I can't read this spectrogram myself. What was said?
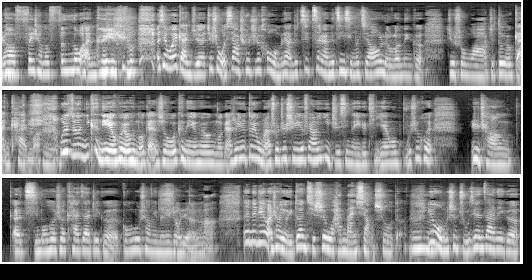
然后嗯非常的纷乱，可以说，而且我也感觉，就是我下车之后，我们俩就自自然的进行了交流了，那个就说哇，就都有感慨嘛，我就觉得你肯定也会有很多感受，我肯定也会有很多感受，因为对于我们来说，这是一个非常意志性的一个体验，我不是会日常呃骑摩托车开在这个公路上面的那种人嘛。但那天晚上有一段，其实我还蛮享受的，因为我们是逐渐在那个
